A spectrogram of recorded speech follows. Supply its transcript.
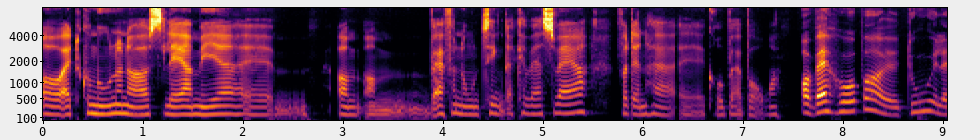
og at kommunerne også lærer mere øh, om, om, hvad for nogle ting, der kan være svære for den her øh, gruppe af borgere. Og hvad håber øh, du eller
